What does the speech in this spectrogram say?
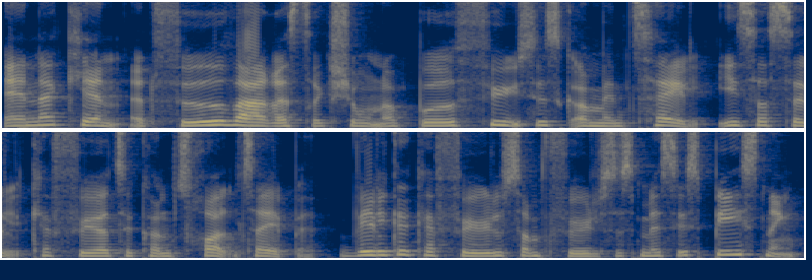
Anerkend, at fødevarerestriktioner både fysisk og mentalt i sig selv kan føre til kontroltab, hvilket kan føles som følelsesmæssig spisning.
